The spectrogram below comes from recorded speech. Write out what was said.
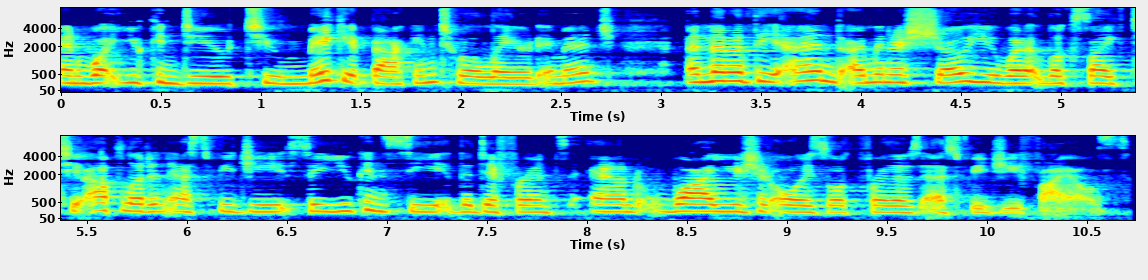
and what you can do to make it back into a layered image. And then at the end, I'm going to show you what it looks like to upload an SVG so you can see the difference and why you should always look for those SVG files.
